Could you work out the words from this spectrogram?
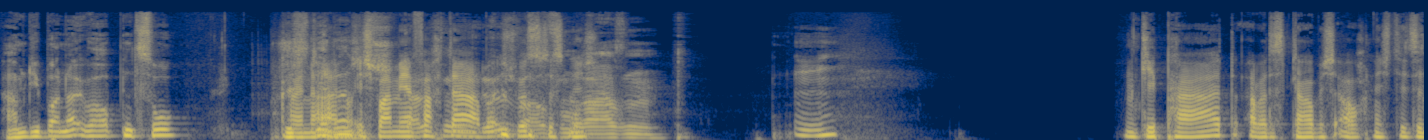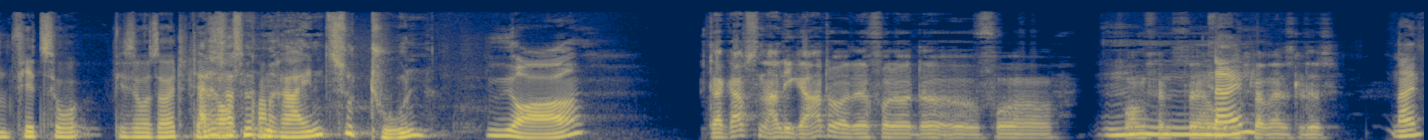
Haben die Bonner überhaupt einen Zoo? Wisst Keine Ahnung. das? Ich war mehrfach da, aber ich wüsste es nicht. Rasen. Mhm. Ein Gepard, aber das glaube ich auch nicht. Die sind viel zu. Wieso sollte der Hat das was mit dem rauskommen? Rhein zu tun? Ja. Da gab's einen Alligator, der vor, der, der, vor, vor dem Fenster Nein. ist. Nein.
